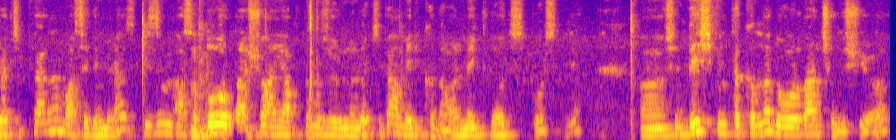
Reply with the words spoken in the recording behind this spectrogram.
Rakiplerden bahsedeyim biraz. Bizim aslında doğrudan şu an yaptığımız ürünün rakibi Amerika'da var. McLeod Sports diye. Şimdi 5000 takımla doğrudan çalışıyor.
